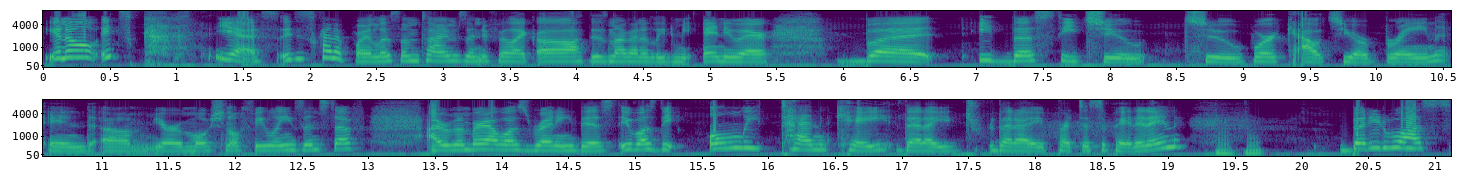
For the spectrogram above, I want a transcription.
you know, it's kind yes, it is kind of pointless sometimes, and you feel like, oh, this is not gonna lead me anywhere, but it does teach you to work out your brain and um, your emotional feelings and stuff. I remember I was running this. It was the only 10k that I that I participated in, but it was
